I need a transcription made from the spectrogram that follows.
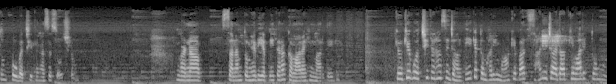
तुम खूब अच्छी तरह से सोच लो। वरना सनम तुम्हें भी अपनी तरह कमारा ही मार देगी। क्योंकि वो अच्छी तरह से जानती है कि तुम्हारी माँ के बाद सारी जायदाद की मालिक तुम हो।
